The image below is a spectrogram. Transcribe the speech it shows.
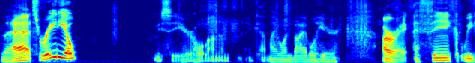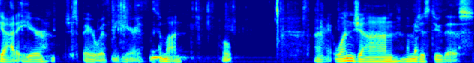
that's radio. Let me see here. Hold on. Got my one Bible here. All right. I think we got it here. Just bear with me here. Come on. Oh. All right. One John. Let me just do this.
